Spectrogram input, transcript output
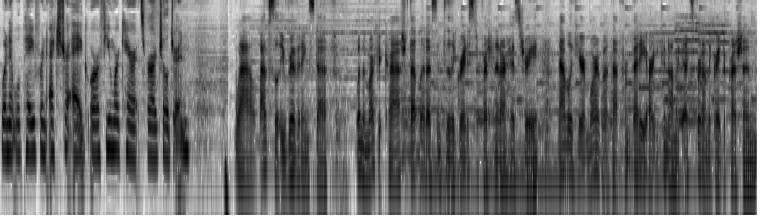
when it will pay for an extra egg or a few more carrots for our children. Wow, absolutely riveting stuff. When the market crashed, that led us into the greatest depression in our history. Now we'll hear more about that from Betty, our economic expert on the Great Depression.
